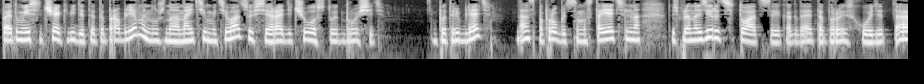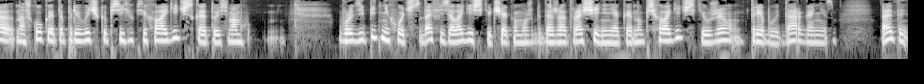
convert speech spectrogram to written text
Поэтому если человек видит это проблемой, нужно найти мотивацию все, ради чего стоит бросить употреблять, да, попробовать самостоятельно, то есть проанализировать ситуации, когда это происходит, да, насколько это привычка псих, психологическая, то есть вам вроде пить не хочется, да, физиологически у человека может быть даже отвращение некое, но психологически уже требует, да, организм. Да, это,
